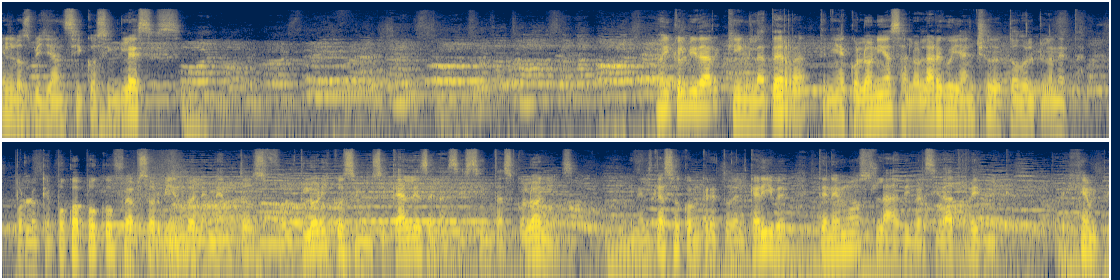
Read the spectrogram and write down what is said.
en los villancicos ingleses. No hay que olvidar que Inglaterra tenía colonias a lo largo y ancho de todo el planeta, por lo que poco a poco fue absorbiendo elementos folclóricos y musicales de las distintas colonias. En el caso concreto del Caribe, tenemos la diversidad rítmica, por ejemplo,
